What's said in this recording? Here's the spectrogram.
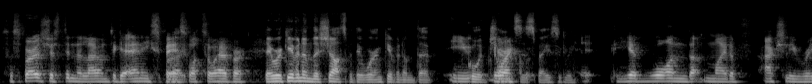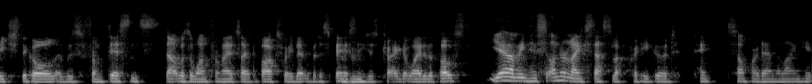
So Spurs just didn't allow him to get any space right. whatsoever. They were giving him the shots, but they weren't giving him the he, good chances, basically. He had one that might have actually reached the goal. It was from distance. That was the one from outside the box where he had a little bit of space mm-hmm. and he just dragged it wide of the post. Yeah, I mean, his underlying stats look pretty good. I think somewhere down the line, he,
